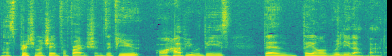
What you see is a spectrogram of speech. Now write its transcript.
That's pretty much it for fractions. If you are happy with these, then they aren't really that bad.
